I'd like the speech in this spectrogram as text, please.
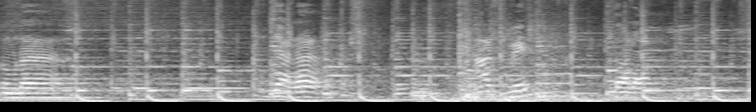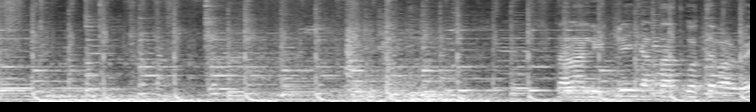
তোমরা যারা আসবে, তারা তারা লিফটেই যাতায়াত করতে পারবে।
